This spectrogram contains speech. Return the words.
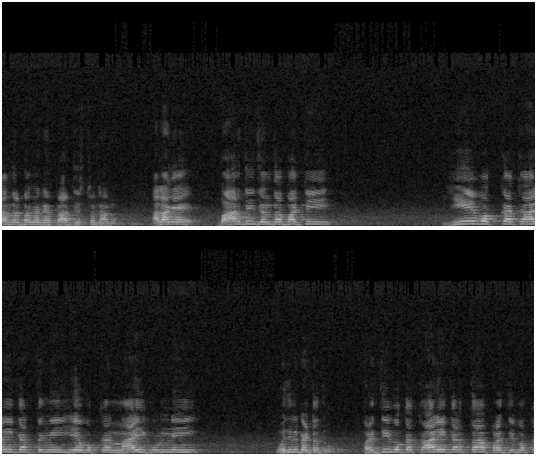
సందర్భంగా నేను ప్రార్థిస్తున్నాను. అలాగే భారతీయ జనతా పార్టీ ఏ ఒక్క కార్యకర్తని ఏ ఒక్క నాయకుడిని వదిలిపెట్టదు. ప్రతి ఒక్క కార్యకర్త ప్రతి ఒక్క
